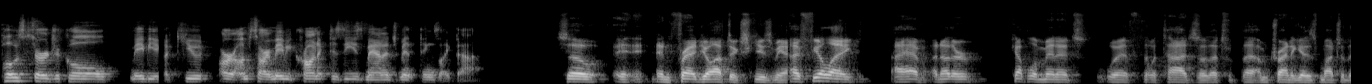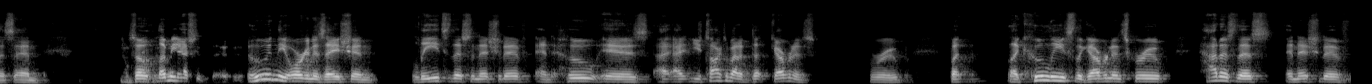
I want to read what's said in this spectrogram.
post surgical, maybe acute, or I'm sorry, maybe chronic disease management, things like that. So, and Fred, you'll have to excuse me. I feel like I have another couple of minutes with with Todd, so that's I'm trying to get as much of this in. No so let me ask you, who in the organization leads this initiative and who is I, I, you talked about a governance group but like who leads the governance group how does this initiative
